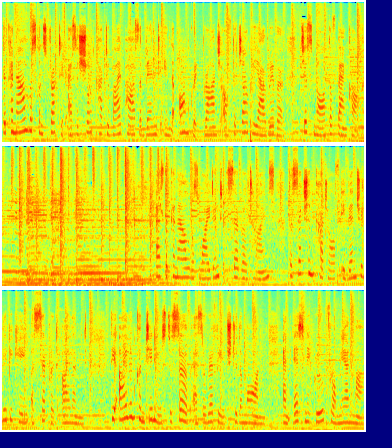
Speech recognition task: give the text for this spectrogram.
The canal was constructed as a shortcut to bypass a bend in the Omkrit branch of the Chao Phraya River just north of Bangkok. As the canal was widened several times, the section cut off eventually became a separate island. The island continues to serve as a refuge to the Mon, an ethnic group from Myanmar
